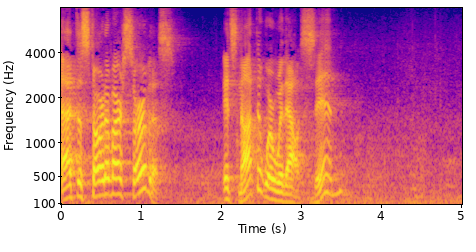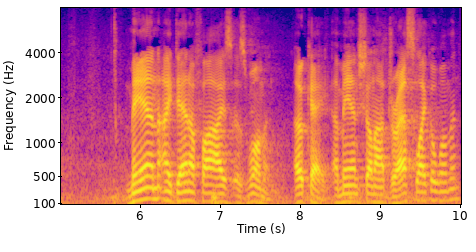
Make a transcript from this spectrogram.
at the start of our service. It's not that we're without sin. Man identifies as woman. Okay, a man shall not dress like a woman.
